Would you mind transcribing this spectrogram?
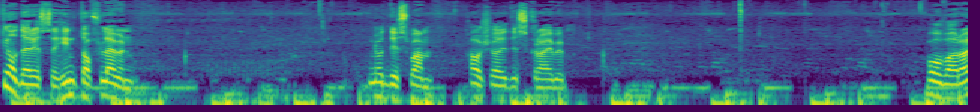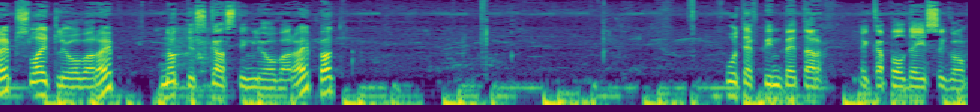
Still, there is a hint of lemon. Not this one. How shall I describe it? Overripe, slightly overripe. Not disgustingly overripe, but would have been better a couple days ago.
